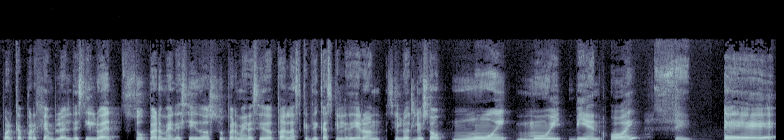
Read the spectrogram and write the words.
Porque, por ejemplo, el de Silhouette, súper merecido, súper merecido todas las críticas que le dieron. Silhouette lo hizo muy, muy bien hoy. Sí. Eh,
